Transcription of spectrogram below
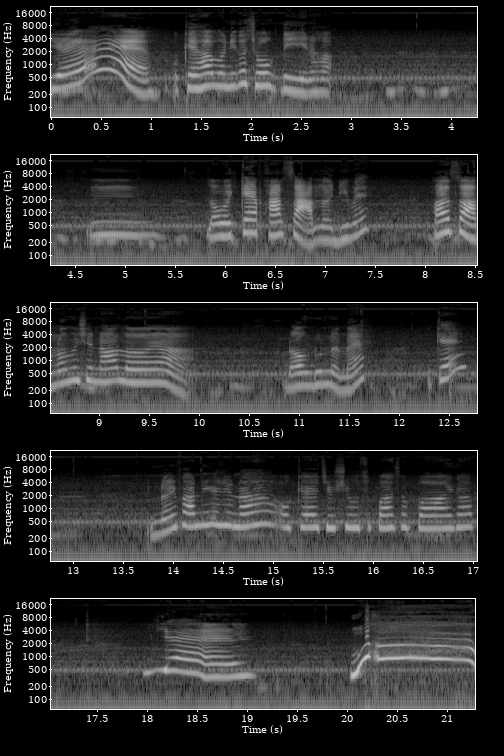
เย้โอเคครับวันนี้ก็โชคดีนะครับอืม เราไปแก้พาร์ทสามหน่อยดีไหมพาร์ทสามเราไม่ชนะเลยอะลองดูหน่อยไหมโอเคอีกหน่อยพาร์ทนี้ก็ชนะ โอเค ชิวๆสบายๆครับ เย้ว้าว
